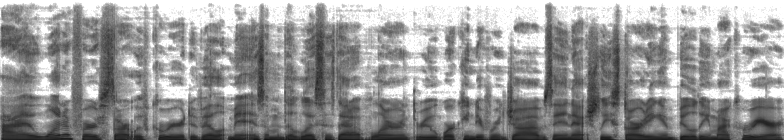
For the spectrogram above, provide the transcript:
I want to first start with career development and some of the lessons that I've learned through working different jobs and actually starting and building my career.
